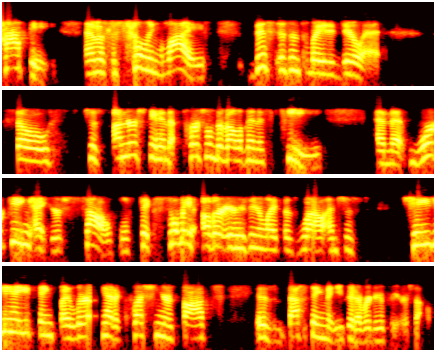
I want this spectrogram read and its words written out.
happy and a fulfilling life, this isn't the way to do it. So just understand that personal development is key and that working at yourself will fix so many other areas in your life as well. And just changing how you think by learning how to question your thoughts is the best thing that you could ever do for yourself.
